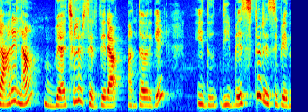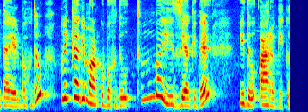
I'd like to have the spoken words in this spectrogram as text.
ಯಾರೆಲ್ಲ ಬ್ಯಾಚುಲರ್ಸ್ ಇರ್ತೀರಾ ಅಂಥವರಿಗೆ ಇದು ದಿ ಬೆಸ್ಟ್ ರೆಸಿಪಿ ಅಂತ ಹೇಳಬಹುದು. ಕ್ವಿಕ್ಕಾಗಿ ಮಾಡ್ಕೋಬಹುದು, ತುಂಬ ಈಸಿಯಾಗಿದೆ. ಇದು ಆರೋಗ್ಯಕ್ಕೂ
